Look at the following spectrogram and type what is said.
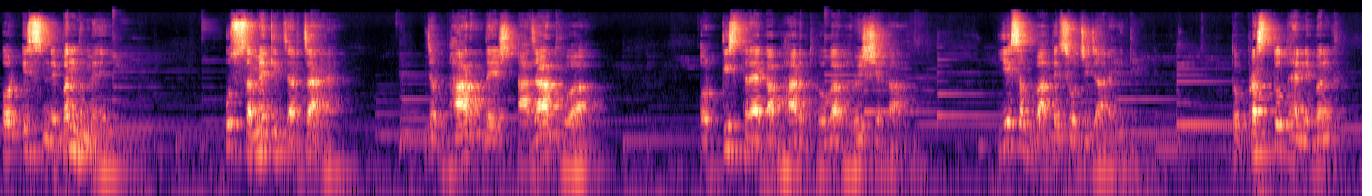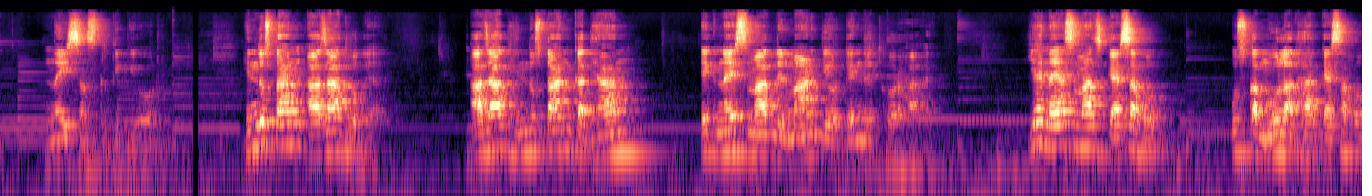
और इस निबंध में उस समय की चर्चा है जब भारत देश आज़ाद हुआ और किस तरह का भारत होगा भविष्य का, ये सब बातें सोची जा रही थी। तो प्रस्तुत है निबंध नई संस्कृति की ओर। हिंदुस्तान आज़ाद हो गया। आज़ाद हिंदुस्तान का ध्यान एक नए समाज निर्माण की ओर केंद्रित हो रहा है। यह नया समाज कैसा हो, उसका मूल आधार कैसा हो,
